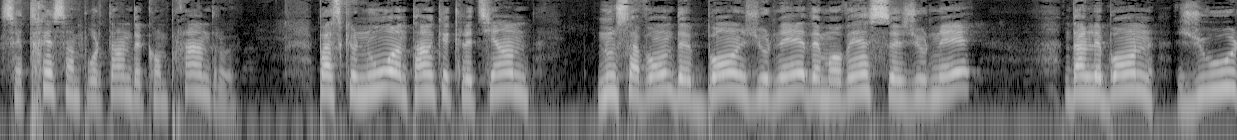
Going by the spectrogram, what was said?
C'est très important de comprendre. Parce que nous, en tant que chrétiens, nous avons de bonnes journées, de mauvaises journées. Dans les bons jours,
